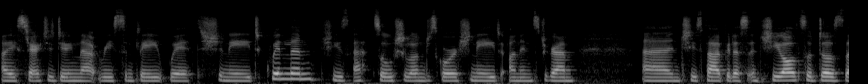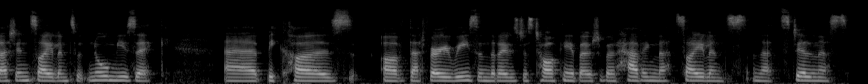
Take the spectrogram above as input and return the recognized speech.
I started doing that recently with Sinead Quinlan. She's at social underscore Sinead on Instagram and she's fabulous. And she also does that in silence with no music uh, because of that very reason that I was just talking about, about having that silence and that stillness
